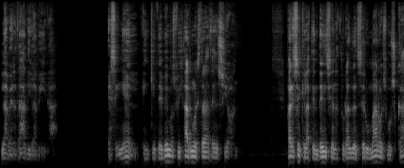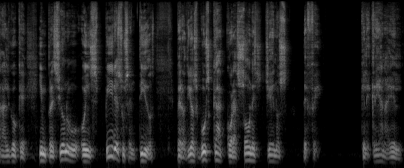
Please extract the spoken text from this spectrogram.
la verdad y la vida. Es en Él en quien debemos fijar nuestra atención. Parece que la tendencia natural del ser humano es buscar algo que impresione o inspire sus sentidos, pero Dios busca corazones llenos de fe, que le crean a Él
